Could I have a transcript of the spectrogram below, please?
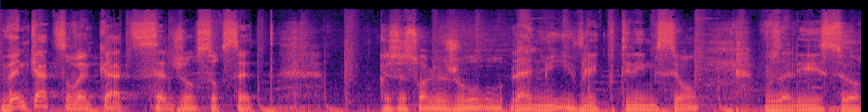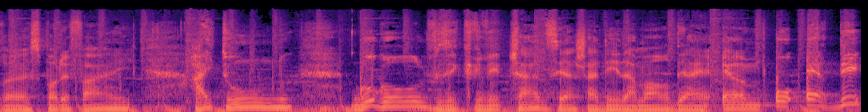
24 sur 24, 7 jours sur 7 que ce soit le jour, la nuit, vous voulez écouter l'émission, vous allez sur euh, Spotify, iTunes, Google, vous écrivez Chad, C-H-A-D, d'Amor, D-A-M-O-R-D,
